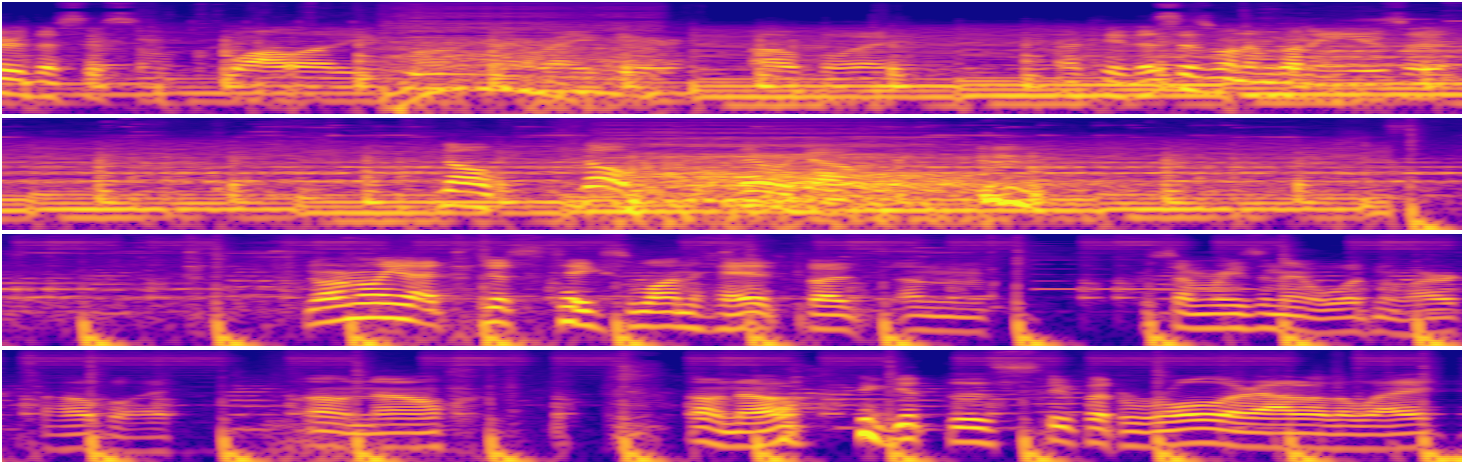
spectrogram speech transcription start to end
Sure this is some quality content right here. Oh boy. Okay, this is when I'm gonna use it. No, no, there we go. Normally that just takes one hit, but um, for some reason it wouldn't work. Oh boy. Oh no. Oh no. Get the stupid roller out of the way.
